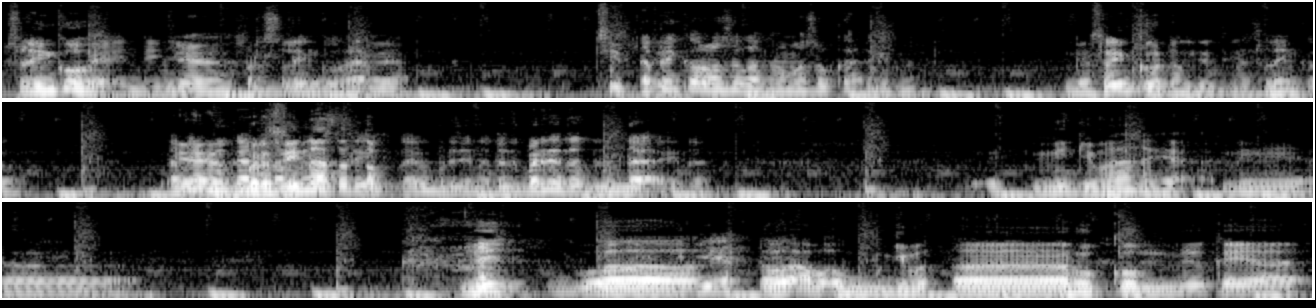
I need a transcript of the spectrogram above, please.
Selingkuh ya intinya. Ya, Perselingkuhan. Iya. Cheating. Tapi kalau suka sama suka gimana? nggak selingkuh dong jadi. Nggak selingkuh. Tapi Ya, bukan berzina tetap. Tapi berzina. Tapi berarti tetap denda gitu. Eh, Ini gimana ya? Ini eh ini oh, apa gimana eh, hukumnya kayak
